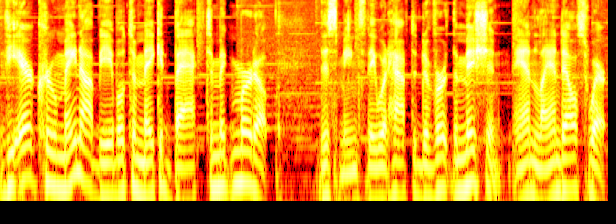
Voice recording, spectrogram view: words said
the aircrew may not be able to make it back to McMurdo. This means they would have to divert the mission and land elsewhere.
